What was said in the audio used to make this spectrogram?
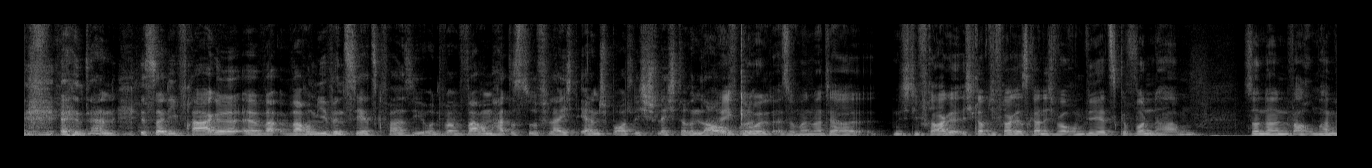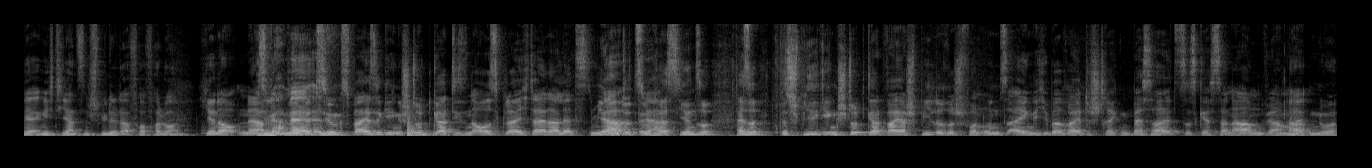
dann ist da die Frage, äh, wa warum gewinnst du jetzt quasi? Und wa warum hattest du vielleicht eher einen sportlich schlechteren Lauf? Ich glaube, also man hat ja nicht die Frage, ich glaube, die Frage ist gar nicht, warum wir jetzt gewonnen haben, sondern warum haben wir eigentlich die ganzen Spiele davor verloren? Genau, na, Also wir haben ja- beziehungsweise gegen Stuttgart diesen Ausgleich da in der letzten Ja, Minute zu ja. kassieren. So. Also das Spiel gegen Stuttgart war ja spielerisch von uns eigentlich über weite Strecken besser als das gestern Abend. Wir haben Ja. halt nur...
